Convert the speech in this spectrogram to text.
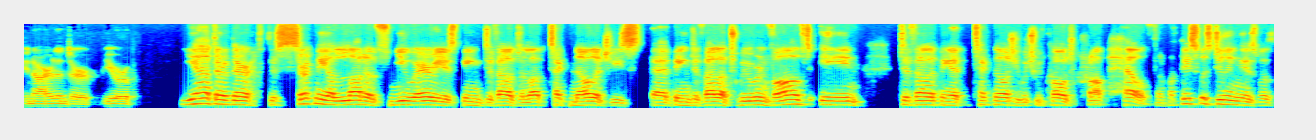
in Ireland or Europe? Yeah, there, there, there's certainly a lot of new areas being developed, a lot of technologies uh, being developed. We were involved in developing a technology which we called crop health, and what this was doing is was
